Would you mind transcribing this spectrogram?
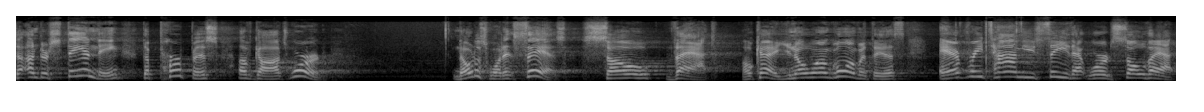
to understanding the purpose of God's Word. Notice what it says so that. Okay, you know where I'm going with this. Every time you see that word so that,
